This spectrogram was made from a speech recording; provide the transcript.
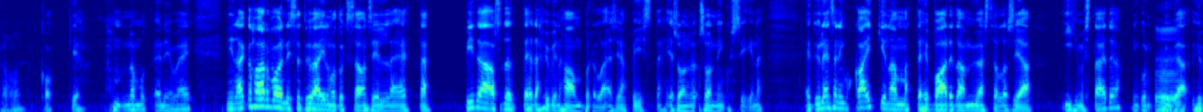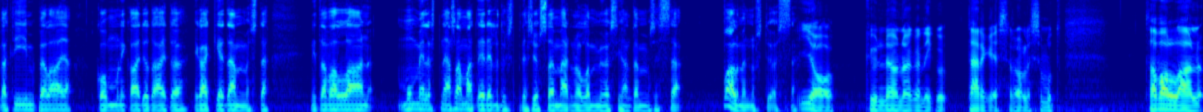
Joo. kokkia, no, no mut anyway, niin aika harvoin niissä työilmoituksissa on silleen, että pitää osata tehdä hyvin hampurilaisia, piste, ja se on, se on niinku siinä. Et yleensä niinku kaikkiin ammatteihin vaaditaan myös sellaisia ihmistaitoja, niinku Mm. hyvä, hyvä tiimipelaaja, kommunikaatiotaitoja ja kaikkea tämmöistä, niin tavallaan mun mielestä nämä samat edellytykset pitäisi jossain määrin olla myös ihan tämmöisessä valmennustyössä. Joo, kyllä ne on aika niinku tärkeässä roolissa, mutta tavallaan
